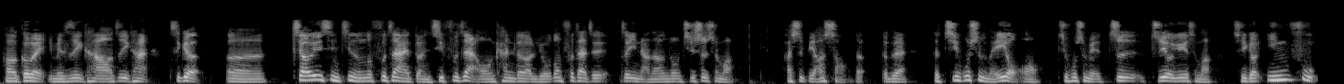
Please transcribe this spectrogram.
好，各位你们自己看啊，自己看这个呃。交易性金融的负债、短期负债，我们看到流动负债这这一栏当中，其实什么还是比较少的，对不对？它几乎是没有哦，几乎是没只只有一个什么是一个应付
